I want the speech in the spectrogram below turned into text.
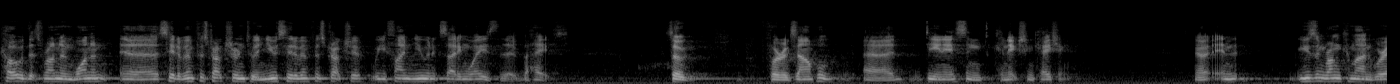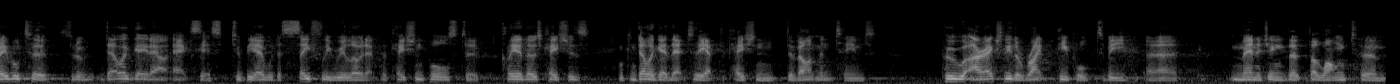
code that's run in one uh, set of infrastructure into a new set of infrastructure where you find new and exciting ways that it behaves. So, for example, uh, DNS and connection caching. Know, and using run command, we're able to sort of delegate out access to be able to safely reload application pools to clear those caches. We can delegate that to the application development teams who are actually the right people to be uh, managing the, the long-term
